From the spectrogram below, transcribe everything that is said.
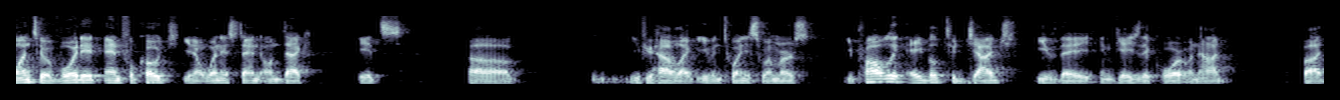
want to avoid it and for coach you know when I stand on deck it's uh, if you have like even 20 swimmers you're probably able to judge if they engage their core or not but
